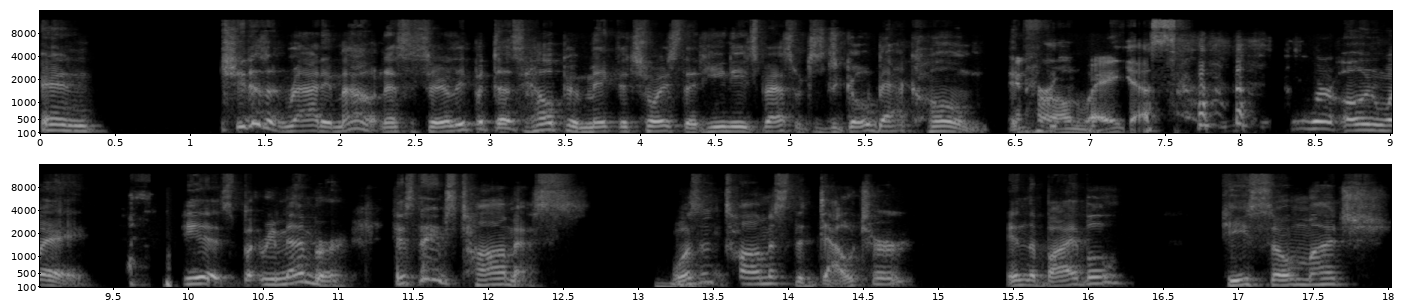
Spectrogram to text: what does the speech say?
And she doesn't rat him out necessarily, but does help him make the choice that he needs best, which is to go back home in her own way. Yes, in her own way. He is, but remember, his name's Thomas. Mm-hmm. Wasn't Thomas the doubter in the Bible? He so much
